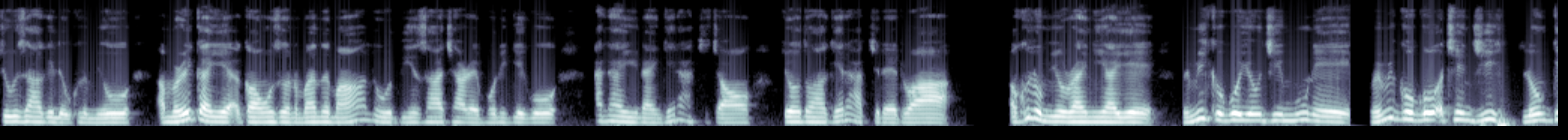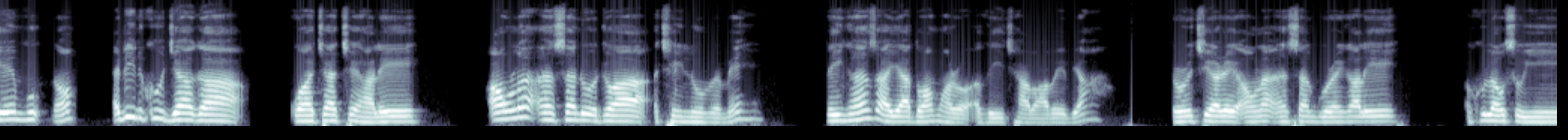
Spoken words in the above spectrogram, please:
ကြိုးစားခဲ့လို့ခုလိုမျိုးအမေရိကန်ရဲ့အကောင်အဆုံးနံပါတ်သမားလို့တင်စားချတဲ့ဘိုနီကေကိုအနိုင်ယူနိုင်ခဲ့တာဖြစ်ကြောင်းပြောသွားခဲ့တာဖြစ်တဲ့အတွက်အခုလိုမျိုးရိုင်းနီယာရဲ့မိမိကိုယ်ကိုယုံကြည်မှုနဲ့မိမိကိုယ်ကိုအထင်ကြီးလွန်ကဲမှုနော်အဲ့ဒီတစ်ခုကြားက ကွာခြားချက်ဟာလေအောင်လအန်ဆန်တို့အတွက်အချိန်လွန်ပဲမယ်သင်ခန်းစာရသွားမှာတော့အသေးချပါပဲဗျာတို့ချီရတဲ့အောင်လအန်ဆန်ကိုရိုင်းကလေအခုလောက်ဆိုရင်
